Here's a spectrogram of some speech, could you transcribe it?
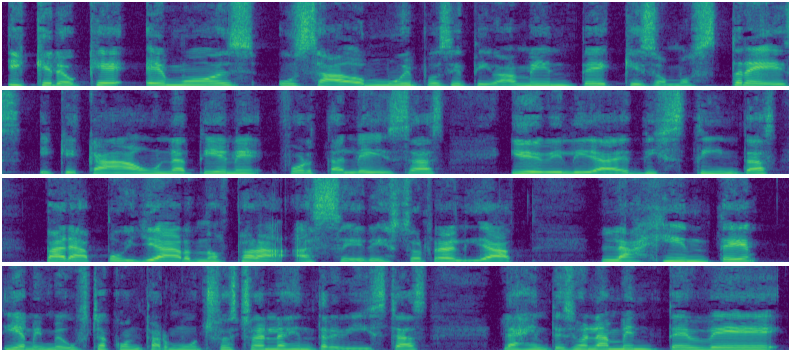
Y creo que hemos usado muy positivamente que somos tres y que cada una tiene fortalezas y debilidades distintas para apoyarnos para hacer esto realidad la gente, y a mí me gusta contar mucho esto en las entrevistas, la gente solamente ve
